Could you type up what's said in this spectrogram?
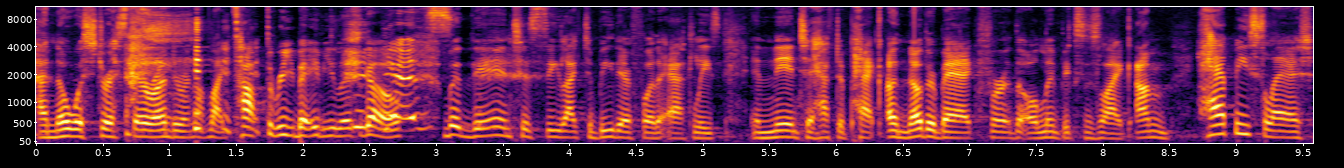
I know what stress they're under, and I'm like, top three, baby, let's go. Yes. But then to see like to be there for the athletes and then to have to pack another bag for the Olympics is like I'm happy slash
